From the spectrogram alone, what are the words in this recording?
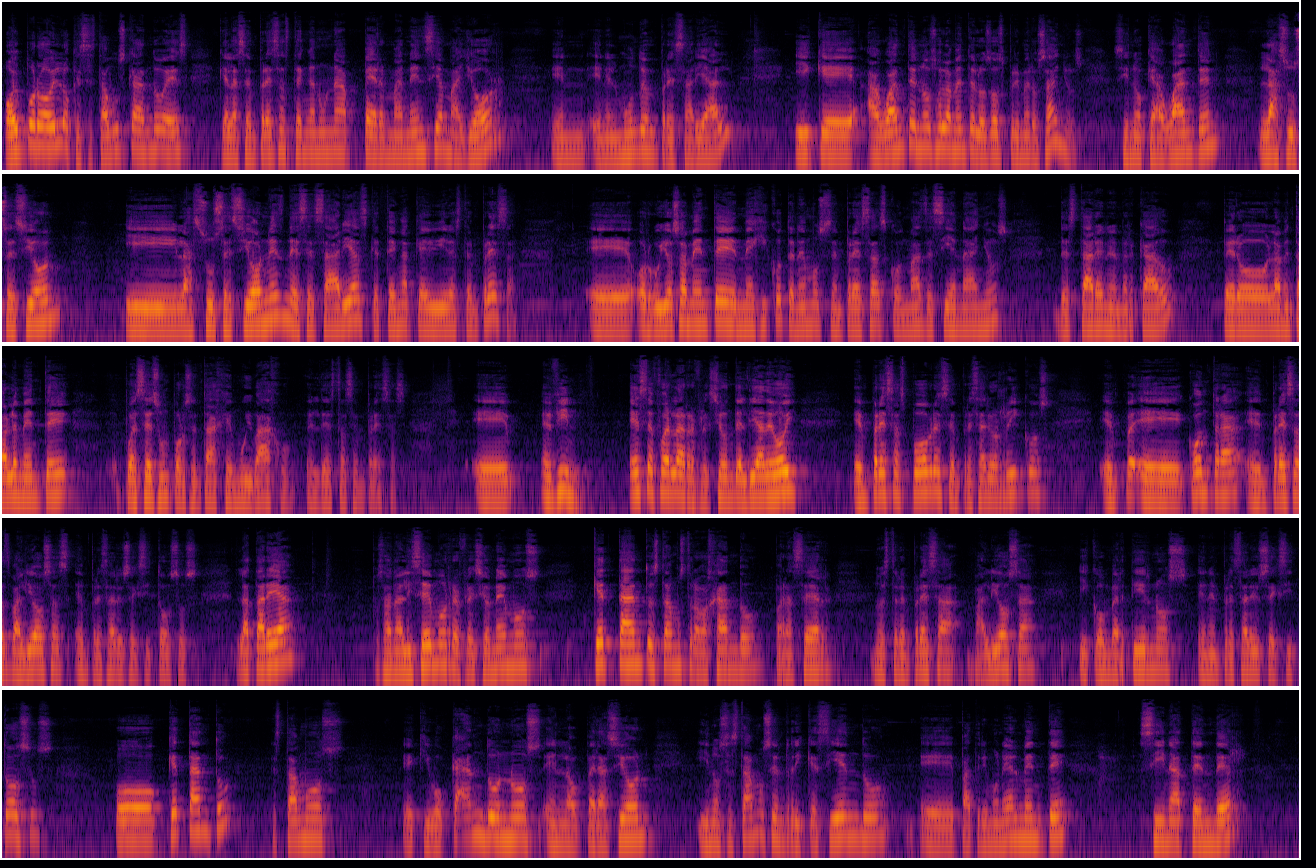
Hoy por hoy lo que se está buscando es que las empresas tengan una permanencia mayor en, en el mundo empresarial y que aguanten no solamente los dos primeros años, sino que aguanten la sucesión y las sucesiones necesarias que tenga que vivir esta empresa. Eh, orgullosamente en México tenemos empresas con más de 100 años de estar en el mercado, pero lamentablemente pues es un porcentaje muy bajo el de estas empresas. Eh, en fin, esa fue la reflexión del día de hoy. Empresas pobres, empresarios ricos, eh, contra empresas valiosas, empresarios exitosos. La tarea, pues analicemos, reflexionemos qué tanto estamos trabajando para ser nuestra empresa valiosa y convertirnos en empresarios exitosos o qué tanto estamos equivocándonos en la operación y nos estamos enriqueciendo eh, patrimonialmente sin atender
